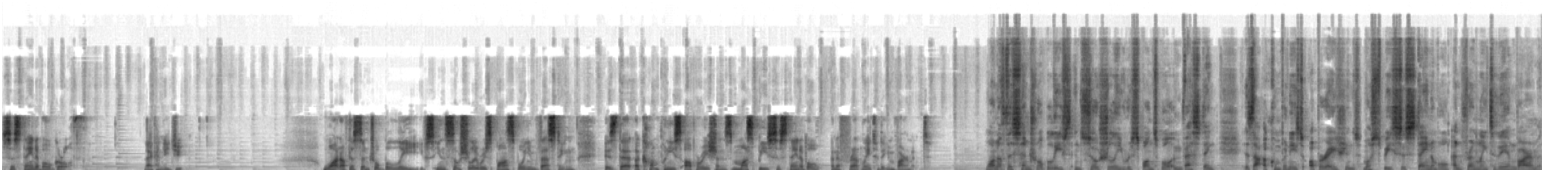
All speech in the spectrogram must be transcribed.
sustainable growth。来看例句。One of the central beliefs in socially responsible investing is that a company's operations must be sustainable and friendly to the environment. One of the central beliefs in socially responsible investing is that a company's operations must be sustainable and friendly to the environment.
